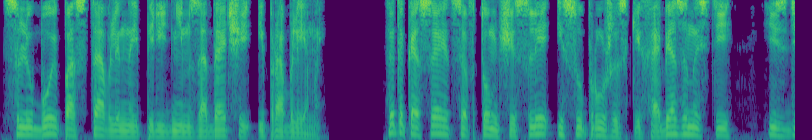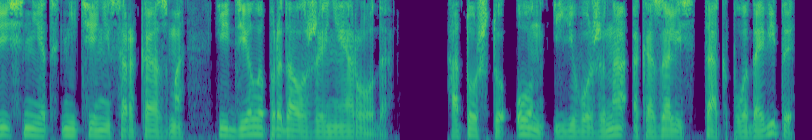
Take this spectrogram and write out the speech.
с любой поставленной перед ним задачей и проблемой. Это касается в том числе и супружеских обязанностей, и здесь нет ни тени сарказма, и дело продолжения рода. А то, что он и его жена оказались так плодовиты,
